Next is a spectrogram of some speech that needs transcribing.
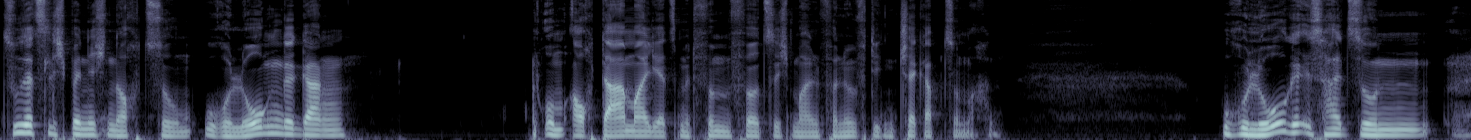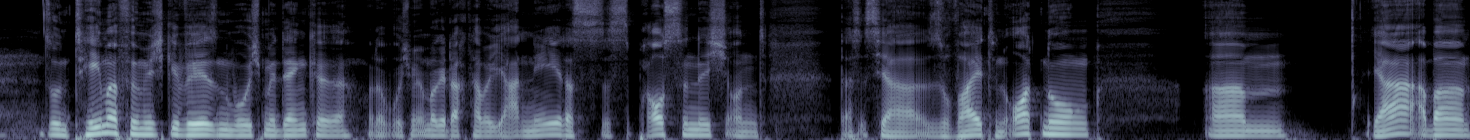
Zusätzlich bin ich noch zum Urologen gegangen, um auch da mal jetzt mit 45 mal einen vernünftigen Checkup zu machen. Urologe ist halt so ein, so ein Thema für mich gewesen, wo ich mir denke, oder wo ich mir immer gedacht habe, ja, nee, das, das brauchst du nicht und das ist ja soweit in Ordnung. Ähm, ja, aber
